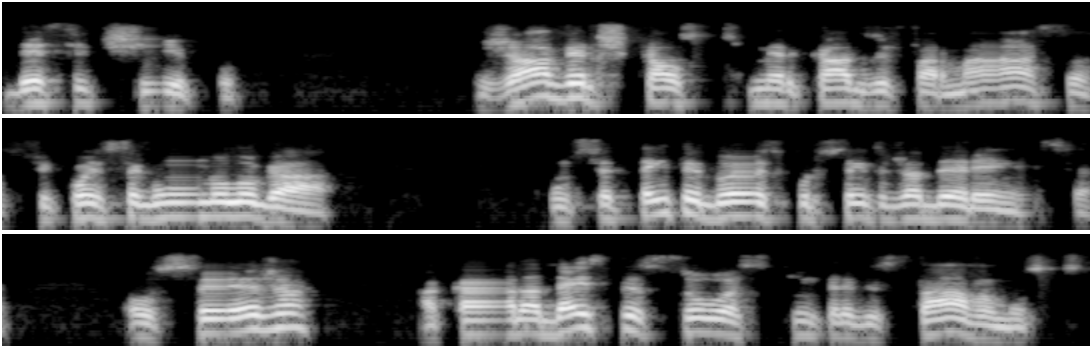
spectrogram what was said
desse tipo. Já a vertical mercados e farmácias ficou em segundo lugar, com 72% de aderência. Ou seja, a cada 10 pessoas que entrevistávamos,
